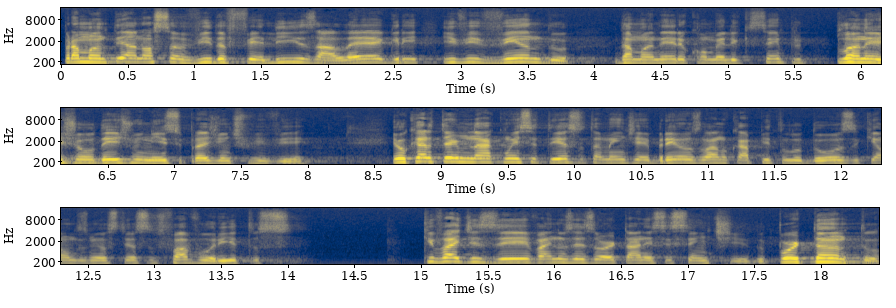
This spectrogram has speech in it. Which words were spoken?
para manter a nossa vida feliz, alegre e vivendo da maneira como Ele sempre planejou desde o início para a gente viver. Eu quero terminar com esse texto também de Hebreus, lá no capítulo 12, que é um dos meus textos favoritos que vai dizer, vai nos exortar nesse sentido. Portanto,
